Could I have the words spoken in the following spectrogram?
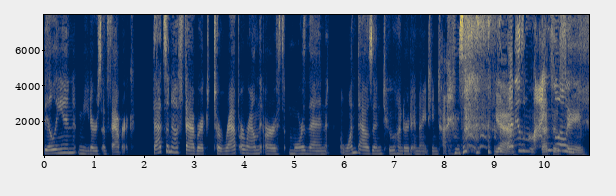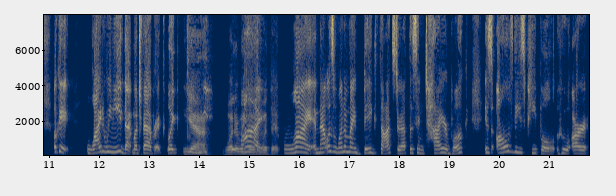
billion meters of fabric. That's enough fabric to wrap around the earth more than 1,219 times. Yeah, that is mind That's blowing. insane. Okay, why do we need that much fabric? Like, Yeah. please, What are we Why? doing with it? why? And that was one of my big thoughts throughout this entire book is all of these people who are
